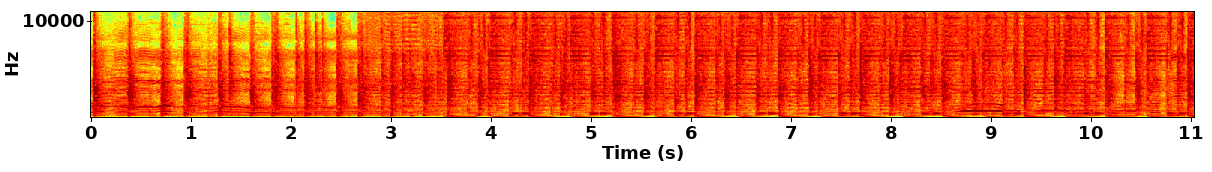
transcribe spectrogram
રમો. it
